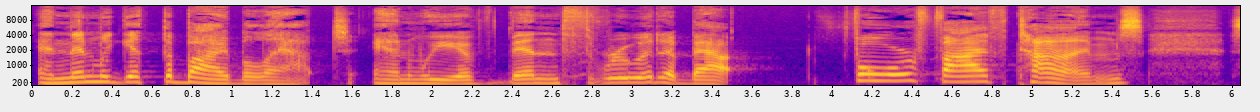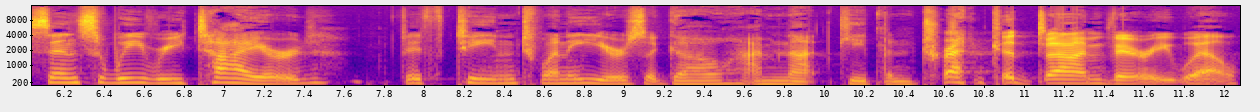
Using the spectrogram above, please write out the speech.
And then we get the Bible out. And we have been through it about four or five times since we retired 15, 20 years ago. I'm not keeping track of time very well.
